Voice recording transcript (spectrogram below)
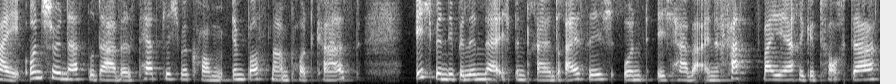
Hi und schön, dass du da bist. Herzlich willkommen im Bossmam Podcast. Ich bin die Belinda, ich bin 33 und ich habe eine fast zweijährige Tochter.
